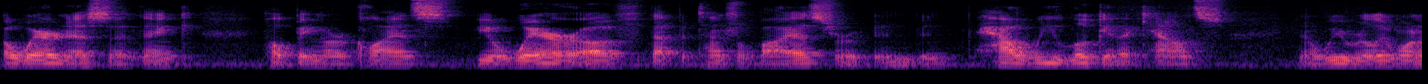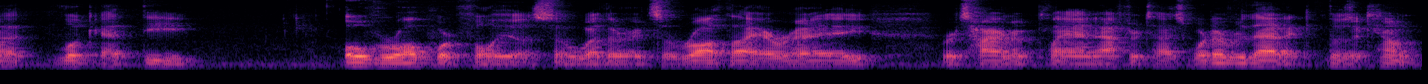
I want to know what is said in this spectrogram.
awareness. I think helping our clients be aware of that potential bias or in, in how we look at accounts. You know, we really want to look at the overall portfolio. So whether it's a Roth IRA, retirement plan, after tax, whatever that those account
